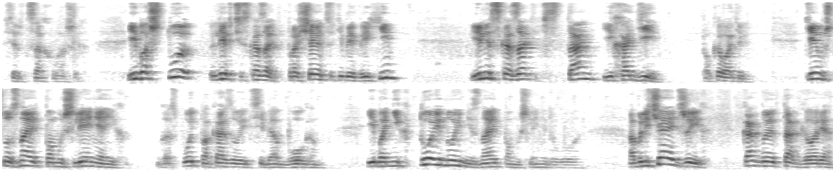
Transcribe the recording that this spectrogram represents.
в сердцах ваших? Ибо что легче сказать, прощаются тебе грехи, или сказать, встань и ходи, толкователь. Тем, что знает помышления их, Господь показывает себя Богом, ибо никто иной не знает помышлений другого. Обличает же их, как бы так говоря,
